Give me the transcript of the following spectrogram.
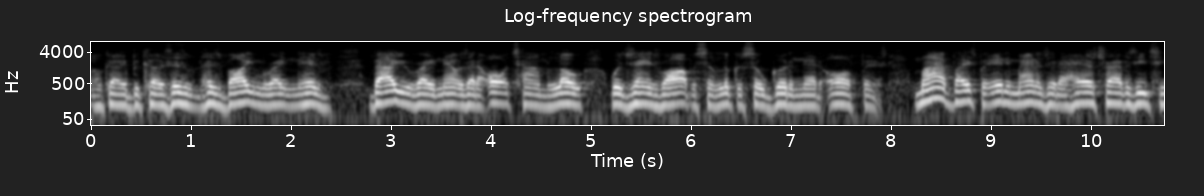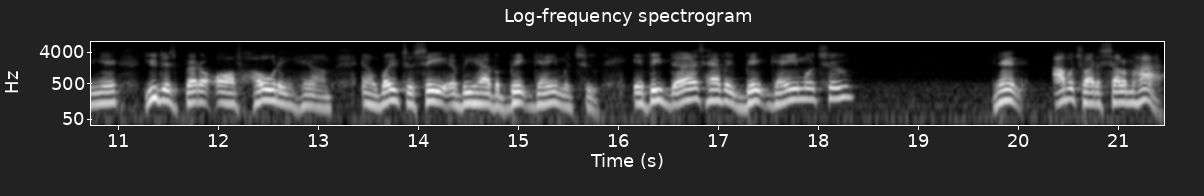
okay? Because his his volume right and his value right now is at an all time low with James Robinson looking so good in that offense. My advice for any manager that has Travis Etienne, you just better off holding him and wait to see if he have a big game or two. If he does have a big game or two, then I would try to sell him high.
